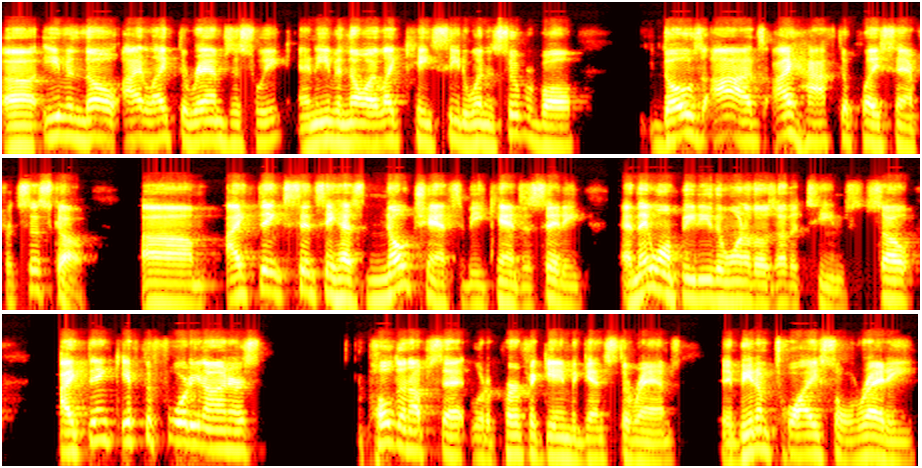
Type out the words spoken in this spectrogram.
Uh, even though I like the Rams this week, and even though I like KC to win the Super Bowl, those odds I have to play San Francisco. Um, I think Cincy has no chance to beat Kansas City, and they won't beat either one of those other teams. So I think if the 49ers pulled an upset with a perfect game against the Rams, they beat them twice already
